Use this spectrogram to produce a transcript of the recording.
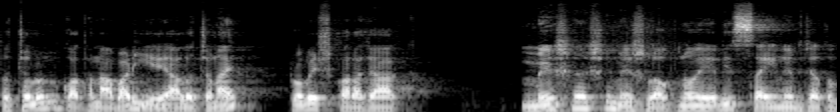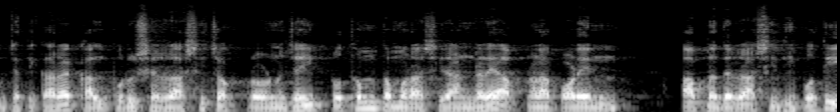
তো চলুন কথা না বাড়িয়ে আলোচনায় প্রবেশ করা যাক। মেষ রাশি, মেষ লগ্ন, এরিস, সাইনের জাতক জাতিকারা কালপুরুষের রাশি চক্র অনুযায়ী প্রথমতম রাশির আন্ডারে আপনারা পড়েন। আপনাদের রাশিধিপতি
